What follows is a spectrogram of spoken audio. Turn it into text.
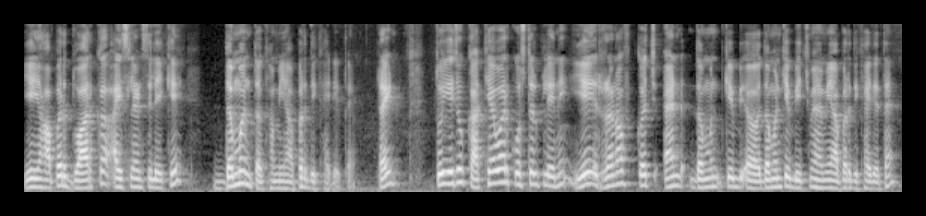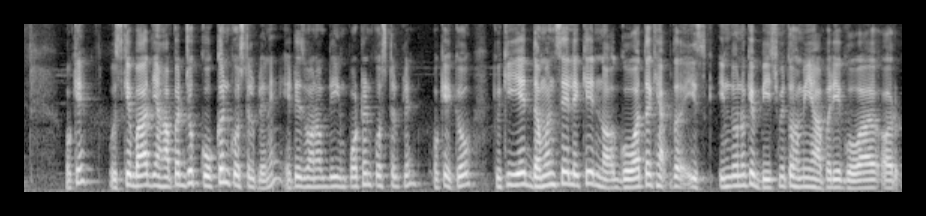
ये यहाँ पर द्वारका आइसलैंड से लेके दमन तक हमें यहाँ पर दिखाई देता है राइट तो ये जो काथियावार कोस्टल प्लेन है, ये रन ऑफ़ कच्छ एंड दमन के दमन के बीच में हमें यहाँ पर दिखाई देता है। ओके उसके बाद यहाँ पर जो कोकन कोस्टल प्लेन है it is one of the important coastal plain okay क्यों? क्योंकि ये दमन से लेके गोवा तक यहाँ तो इस, इन दोनों के बीच में तो हमें यहाँ पर ये गोवा और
